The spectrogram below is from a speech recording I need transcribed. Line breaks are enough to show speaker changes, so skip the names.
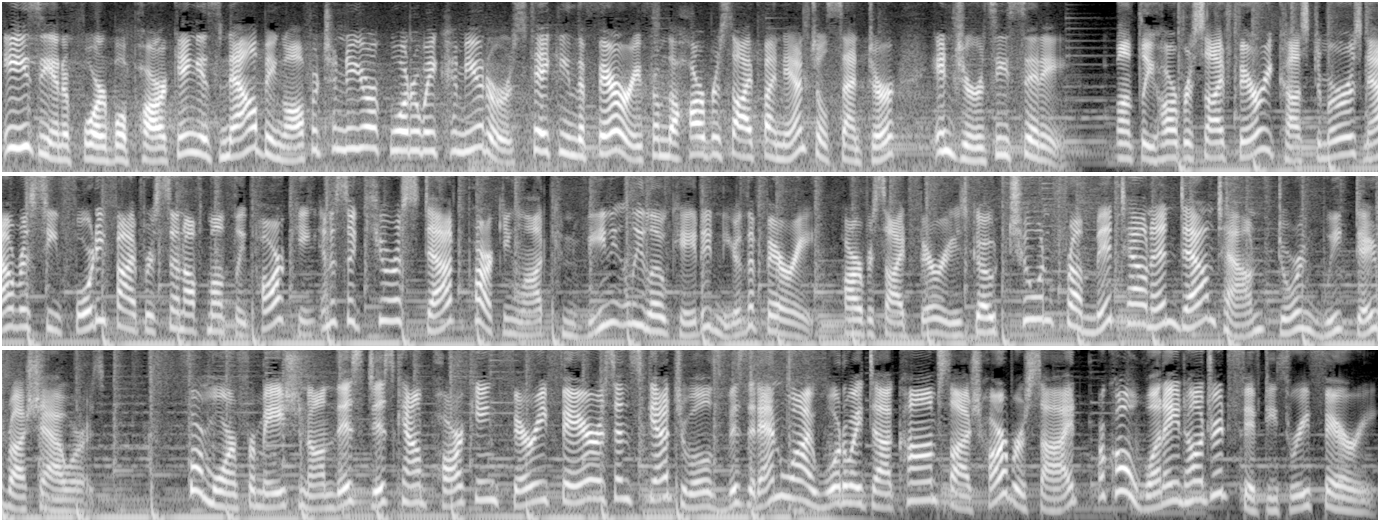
Easy and affordable parking is now being offered to New York Waterway commuters taking the ferry from the Harborside Financial Center in Jersey City.
Monthly Harborside Ferry customers now receive 45% off monthly parking in a secure staffed parking lot conveniently located near the ferry. Harborside ferries go to and from Midtown and downtown during weekday rush hours. For more information on this discount parking, ferry fares, and schedules, visit nywaterway.com slash harborside or call 1-800-53-FERRY.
